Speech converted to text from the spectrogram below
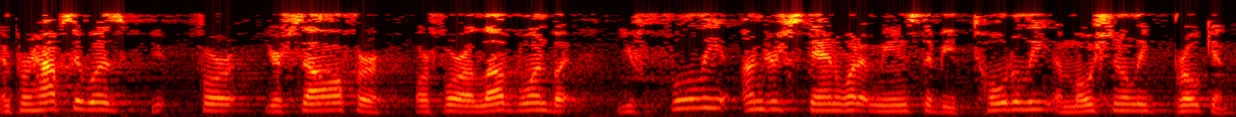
And perhaps it was for yourself or, or for a loved one, but you fully understand what it means to be totally emotionally broken.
